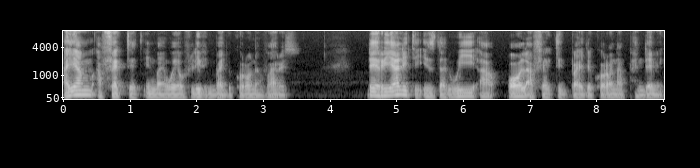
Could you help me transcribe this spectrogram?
I am affected in my way of living by the coronavirus. The reality is that we are all affected by the corona pandemic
